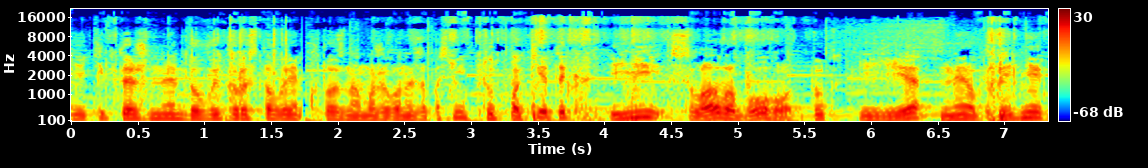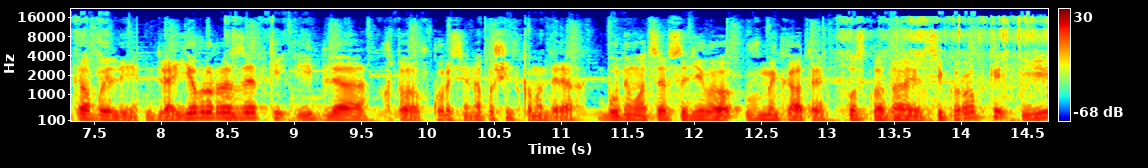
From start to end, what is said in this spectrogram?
які теж не довикористали. Хто знає, може вони запасні. Тут пакетик, і слава Богу, тут є необхідні кабелі для євророзетки і для хто в курсі. Напишіть в коментарях. Будемо це все діло вмикати. Поскладаю всі коробки і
